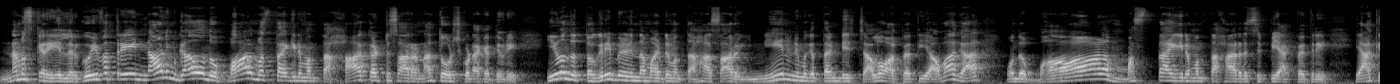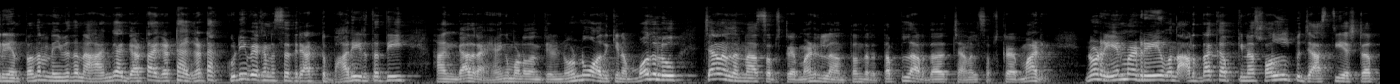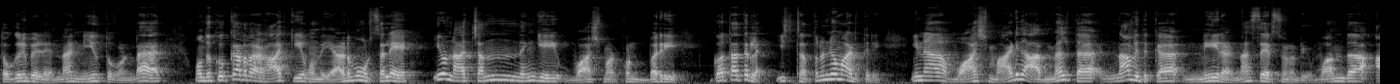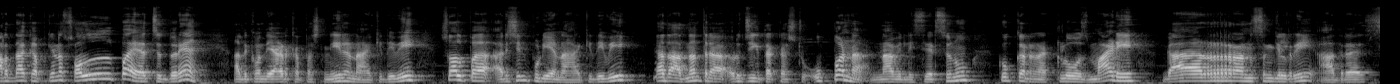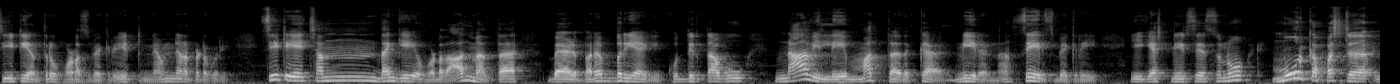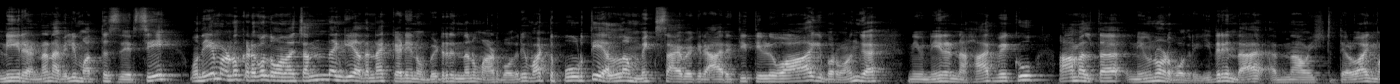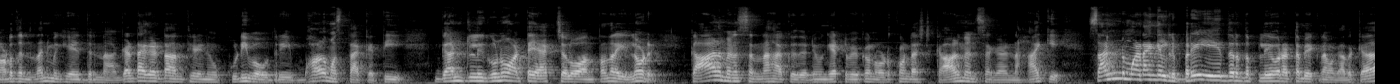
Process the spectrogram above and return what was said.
ನಮಸ್ಕಾರ ಎಲ್ಲರಿಗೂ. ಇವತ್ತ್ರಿ ನಾವು ನಿಮ್ಗೆ ಒಂದು ಭಾಳ ಮಸ್ತಾಗಿರುವಂತಹ ಕಟ್ಟು ಸಾರನ್ನ ತೋರಿಸ್ಕೊಡಾಕತ್ತೀವ್ರಿ. ಈ ಒಂದು ತೊಗರಿ ಬೇಳೆಯಿಂದ ಮಾಡಿರುವಂತಹ ಸಾರು ಇನ್ನೇನು ನಿಮಗೆ ತಂಡಿ ಚಾಲೂ ಆಗ್ತೈತಿ? ಅವಾಗ ಒಂದು ಭಾಳ ಮಸ್ತಾಗಿರುವಂತಹ ರೆಸಿಪಿ ಆಗ್ತೈತ್ರಿ. ಯಾಕ್ರಿ ಅಂತಂದ್ರೆ ನೀವು ಇದನ್ನು ಹಂಗೆ ಗಟ ಗಟ ಗಟ ಕುಡಿಬೇಕು ಅನಿಸ್ತೈತ್ರಿ ಅಷ್ಟು ಭಾರಿ ಇರ್ತೈತಿ. ಹಂಗಾದ್ರೆ ಹೆಂಗೆ ಮಾಡೋದು ಅಂತೇಳಿ ನೋಡು ಅದಕ್ಕಿಂತ ಮೊದಲು ಚಾನಲನ್ನು ಸಬ್ಸ್ಕ್ರೈಬ್ ಮಾಡಿರಲಿಲ್ಲ ಅಂತಂದ್ರೆ ತಪ್ಪಲಾರ್ದ ಚಾನಲ್ ಸಬ್ಸ್ಕ್ರೈಬ್ ಮಾಡಿರಿ. ನೋಡ್ರಿ ಏನು ಮಾಡ್ರಿ? ಒಂದು ಅರ್ಧ ಕಪ್ಕಿನ ಸ್ವಲ್ಪ ಜಾಸ್ತಿ ಅಷ್ಟ ತೊಗರಿಬೇಳೆಯನ್ನು ನೀವು ತೊಗೊಂಡ ಒಂದು ಕುಕ್ಕರ್ದಾಗ ಹಾಕಿ ಒಂದು ಎರಡು ಮೂರು ಸಲ ಇವನ್ನ ಚಂದಂಗಿ ವಾಶ್ ಮಾಡ್ಕೊಂಡು ಬರ್ರಿ. ಗೊತ್ತಾತಿರಲ್ಲ ಇಷ್ಟತ್ರ ನೀವು ಮಾಡ್ತೀರಿ. ಇನ್ನು ವಾಶ್ ಮಾಡಿದ ಆದ್ಮೇಲೆ ತ ನಾವು ಇದಕ್ಕೆ ನೀರನ್ನು ಸೇರಿಸೋಣ ರೀ. ಒಂದು ಅರ್ಧ ಕಪ್ಗಿನ ಸ್ವಲ್ಪ ಹೆಚ್ಚಿದ್ರೆ ಅದಕ್ಕೆ ಒಂದು ಎರಡು ಕಪ್ ಅಷ್ಟು ನೀರನ್ನು ಹಾಕಿದ್ದೀವಿ ಸ್ವಲ್ಪ ಅರಿಶಿನ ಪುಡಿಯನ್ನು ಹಾಕಿದ್ದೀವಿ ಅದಾದ ನಂತರ ರುಚಿಗೆ ತಕ್ಕಷ್ಟು ಉಪ್ಪನ್ನು ನಾವಿಲ್ಲಿ ಸೇರಿಸೋನು ಕುಕ್ಕರನ್ನು ಕ್ಲೋಸ್ ಮಾಡಿ ಗಾರ ರೀ ಆದ್ರೆ ಸೀಟಿ ಅಂತೂ ಹೊಡೆಸ್ಬೇಕ್ರಿ. ಇಟ್ಟು ನೆಮ್ ನೆನಪಿಟ್ಕೋರಿ. ಸೀಟಿ ಚಂದಂಗಿ ಹೊಡೆದಾದ್ಮೇಲೆ ಬೇಳೆ ಬರಬ್ಬರಿಯಾಗಿ ಕುದ್ದಿರ್ತಾವು. ನಾವಿಲ್ಲಿ ಮತ್ತೆ ಅದಕ್ಕೆ ನೀರನ್ನು ಸೇರಿಸ್ಬೇಕ್ರಿ. ಈಗ ಎಷ್ಟು ನೀರು ಸೇರಿಸೋನು? ಮೂರು ಕಪ್ಪಷ್ಟು ನೀರನ್ನು ನಾವಿಲ್ಲಿ ಮತ್ತೆ ಸೇರಿಸಿ, ಒಂದು ಏನು ಮಾಡೋಣ ಕಡಗೋಲ್ದು, ಒಂದು ಚಂದಂಗಿ ಅದನ್ನು ಕಡಿನೋ ಬಿಡ್ರಿಂದನೂ ಮಾಡ್ಬೋದು ರೀ ಒಟ್ಟು ಪೂರ್ತಿ ಎಲ್ಲ ಮಿಕ್ಸ್ ಆಗ್ಬೇಕ್ರಿ. ಆ ರೀತಿ ತಿಳುವಾಗಿ ಬರುವಂಗೆ ನೀವು ನೀರನ್ನು ಹಾಕಬೇಕು. ಆಮೇಲೆ ತ ನೀವು ನೋಡ್ಬೋದು ರೀ ಇದರಿಂದ ನಾವು ಇಷ್ಟು ತೆಳುವಾಗಿ ಮಾಡೋದ್ರಿಂದ ನಿಮಗೆ ಹೇಳಿದ್ರಿ ನಾ ಗಡ್ಡ ಗಡ್ಡ ಅಂಥೇಳಿ ನೀವು ಕುಡಿಬೋದು ರೀ ಭಾಳ ಮಸ್ತ್ ಆಕೈತಿ. ಗಂಟ್ಲಿಗೂ ಅಟ್ಟೆ ಯಾಕೆ ಚಲೋ ಅಂತಂದ್ರೆ ಇಲ್ಲಿ ನೋಡ್ರಿ. ಕಾಳು ಮೆಣಸನ್ನು ಹಾಕಿದ್ರು. ನಿಮ್ಗೆ ಎಷ್ಟು ಬೇಕೋ ನೋಡ್ಕೊಂಡು ಅಷ್ಟು ಕಾಳು ಮೆಣಸುಗಳನ್ನ ಹಾಕಿ ಸಣ್ಣ ಮಾಡಂಗಿಲ್ಲ ರೀ ಬರೀ ಇದರದ್ದು ಫ್ಲೇವರ್ ಅಟ್ಟ ಬೇಕು ನಮಗೆ. ಅದಕ್ಕೆ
